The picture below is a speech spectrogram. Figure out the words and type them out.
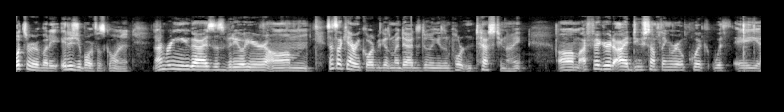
What's up, everybody? It is your boy Physical Hornet. And I'm bringing you guys this video here. Um, since I can't record because my dad's doing his important test tonight, um, I figured I'd do something real quick with a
